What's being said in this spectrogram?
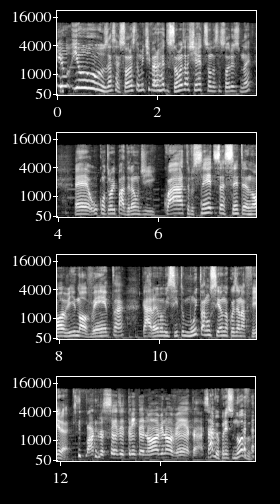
E, o- e os acessórios também tiveram redução, mas eu achei a redução dos acessórios, né? É, o controle padrão de R$ 469,90. Caramba, me sinto muito anunciando uma coisa na feira. R$ 439,90. Sabe o preço novo?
